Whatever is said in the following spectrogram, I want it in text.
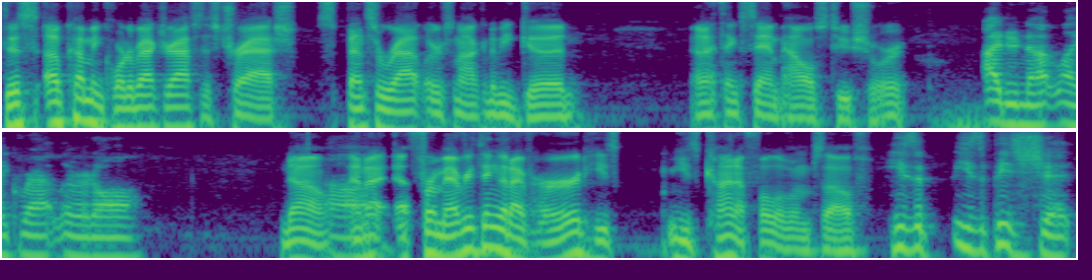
this upcoming quarterback draft is trash. Spencer Rattler's not going to be good, and I think Sam Howell's too short. I do not like Rattler at all. No, and I, um, from everything that I've heard, he's he's kind of full of himself. He's a he's a piece of shit.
